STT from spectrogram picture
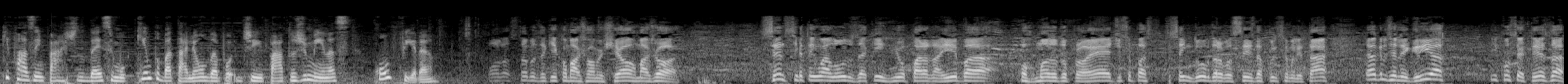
que fazem parte do 15º Batalhão de Patos de Minas. Confira. Bom, nós estamos aqui com o Major Michel. Major, 151 alunos aqui em Rio Paranaíba, formando do PROED. Isso, sem dúvida, para vocês da Polícia Militar é uma grande alegria e, com certeza,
